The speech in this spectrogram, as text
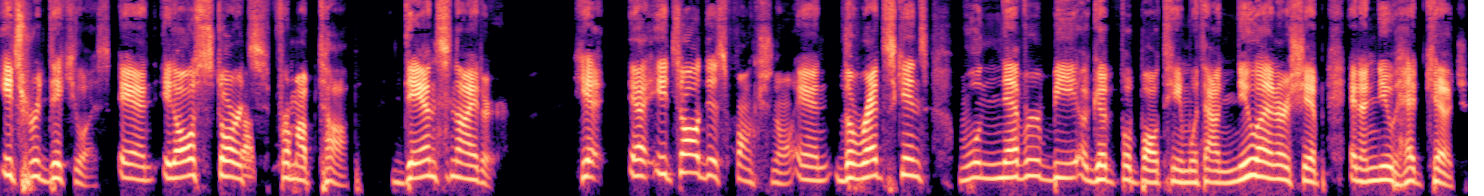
it's ridiculous. And it all starts from up top. Dan Snyder. He, it's all dysfunctional, and the Redskins will never be a good football team without new ownership and a new head coach.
